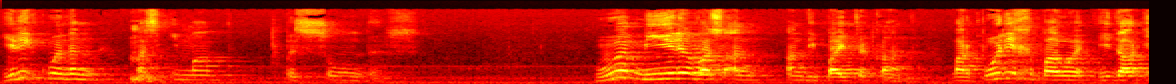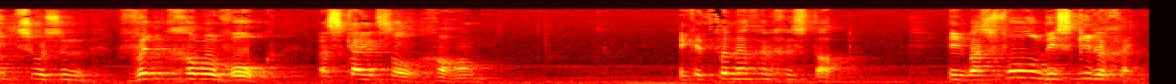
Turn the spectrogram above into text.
Hierdie koning was iemand besonders. Hoë mure was aan aan die buitekant, maar bo die geboue het daar iets soos 'n wit goue wolk, 'n skynsel gehang. Ek het vinniger gestap en was vol nuuskierigheid.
